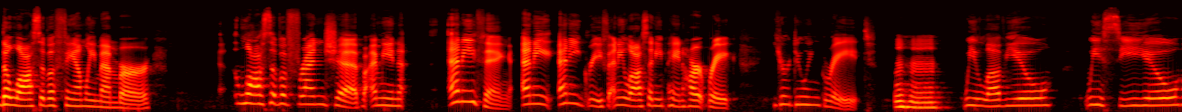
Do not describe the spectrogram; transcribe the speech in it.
the loss of a family member, loss of a friendship, I mean, anything, any any grief, any loss, any pain, heartbreak, you're doing great. Mm-hmm. We love you. We see you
